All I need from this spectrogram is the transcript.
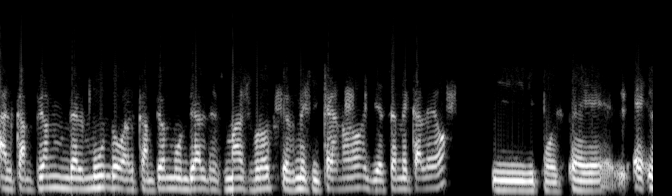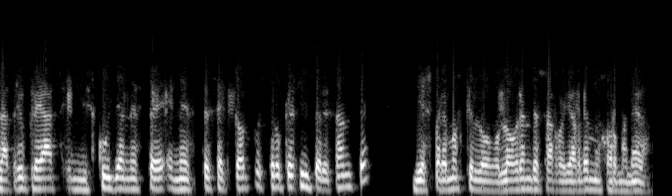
al campeón del mundo, al campeón mundial de Smash Bros, que es mexicano y es MK Leo, y pues eh, eh la AAA se inmiscuya en este, en este sector, pues creo que es interesante y esperemos que lo logren desarrollar de mejor manera.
